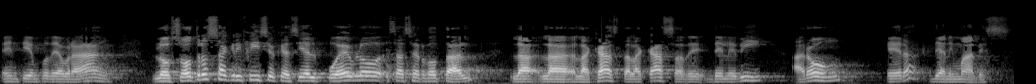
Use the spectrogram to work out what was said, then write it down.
en tiempo de Abraham. Los otros sacrificios que hacía el pueblo sacerdotal la, la, casta, la casa de, de Leví, Aarón, era de animales.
